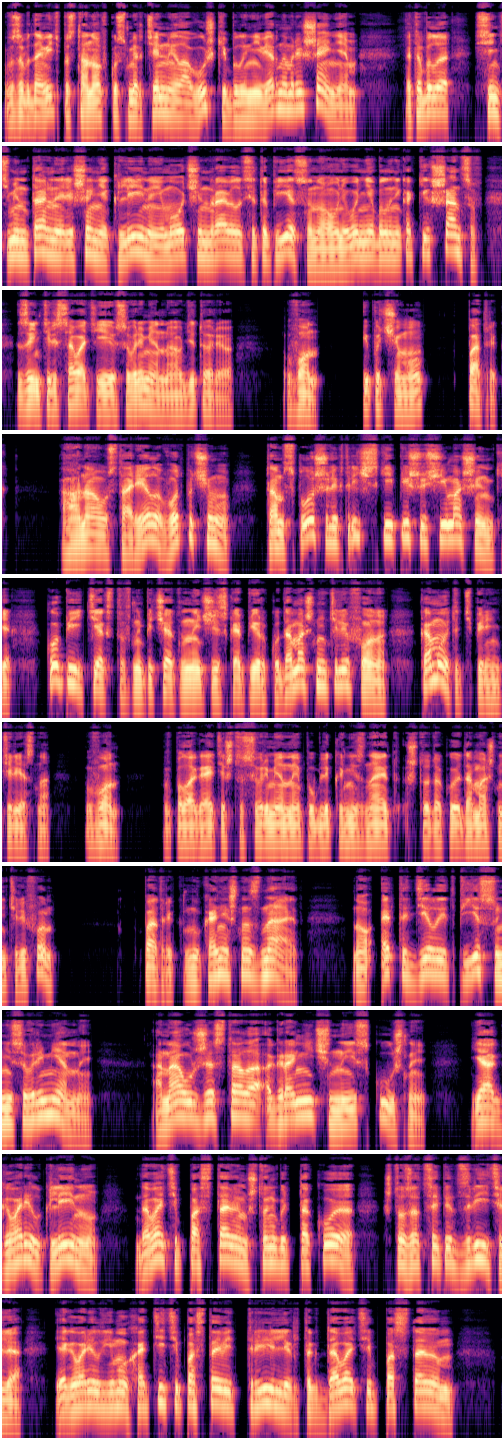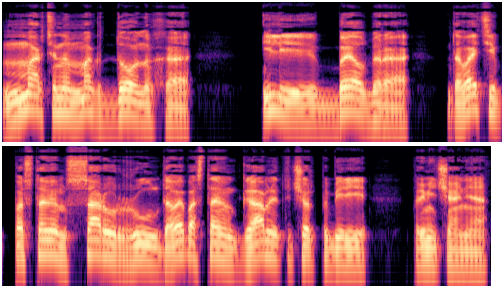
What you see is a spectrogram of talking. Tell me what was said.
Возобновить постановку «Смертельной ловушки» было неверным решением – это было сентиментальное решение Клейна, ему очень нравилась эта пьеса, но у него не было никаких шансов заинтересовать ею современную аудиторию. Вон. И почему? Патрик. А она устарела, вот почему. Там сплошь электрические пишущие машинки, копии текстов, напечатанные через копирку, домашние телефоны. Кому это теперь интересно? Вон. Вы полагаете, что современная публика не знает, что такое домашний телефон? Патрик. Ну, конечно, знает но это делает пьесу несовременной. Она уже стала ограниченной и скучной. Я говорил Клейну, давайте поставим что-нибудь такое, что зацепит зрителя. Я говорил ему, хотите поставить триллер, так давайте поставим Мартина Макдонаха или Белбера. Давайте поставим Сару Рул, давай поставим Гамлета, черт побери. Примечание.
